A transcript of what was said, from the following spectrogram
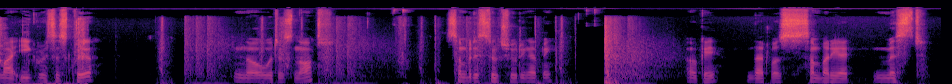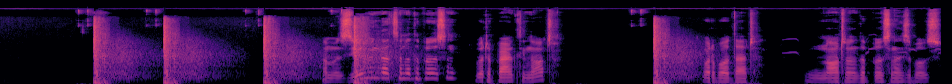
My egress is clear? No, it is not. Somebody's still shooting at me. Okay, that was somebody I missed. I'm assuming that's another person, but apparently not. What about that? Not another person, I suppose.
